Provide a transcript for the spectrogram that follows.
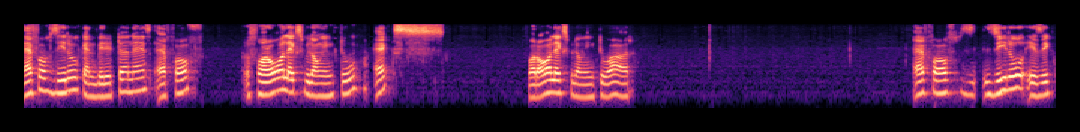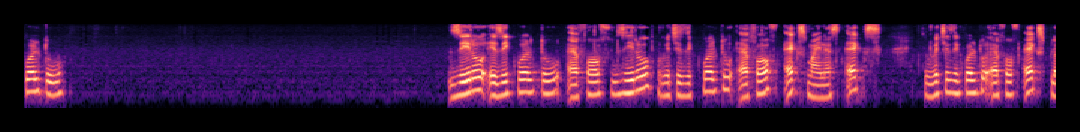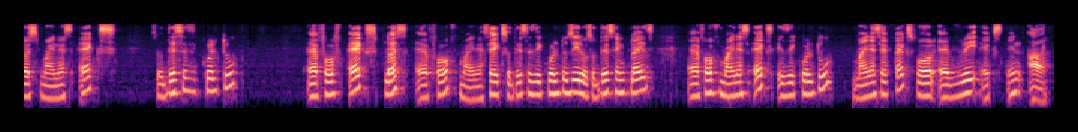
F of 0 can be written as f of for all x belonging to x for all x belonging to r f of 0 is equal to zero is equal to f of 0 which is equal to f of x minus x so which is equal to f of x plus minus x. So this is equal to f of x plus f of minus x. So this is equal to 0 so this implies f of minus x is equal to minus fx for every x in r.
